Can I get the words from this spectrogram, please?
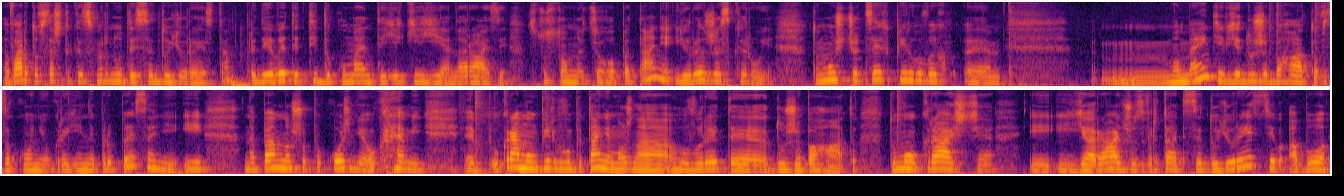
варто все ж таки звернутися до юриста, пред'явити ті документи, які є наразі стосовно цього питання, і юрист вже скерує. Тому що цих пільгових моментів є дуже багато в законі України прописані, і напевно, що по кожній окремій е, окремому пільговому питанні можна говорити дуже багато. Тому краще. І, і я раджу звертатися до юристів або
